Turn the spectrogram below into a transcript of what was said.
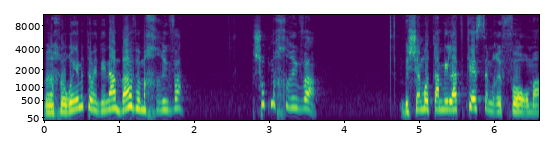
ואנחנו רואים את המדינה באה ומחריבה, פשוט מחריבה, בשם אותה מילת קסם רפורמה,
